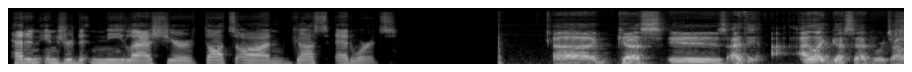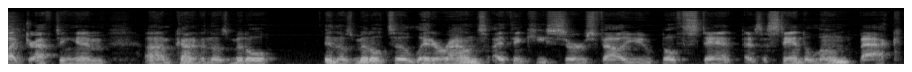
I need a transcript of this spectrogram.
had an injured knee last year. Thoughts on Gus Edwards? Uh, Gus is, I think, I like Gus Edwards. I like drafting him um, kind of in those middle, in those middle to later rounds. I think he serves value both stand as a standalone back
